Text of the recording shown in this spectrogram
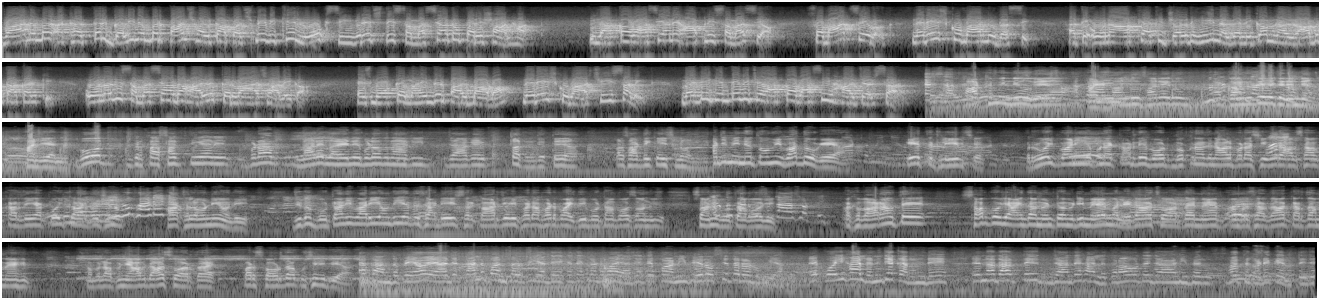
Ward number 78 ਗਲੀ number 5 ਹਲਕਾ ਪੱਛਮੀ ਵਿਖੇ ਲੋਕ ਸੀਵਰੇਜ ਦੀ ਸਮੱਸਿਆ ਤੋਂ ਪਰੇਸ਼ਾਨ ਹਨ। ਇਲਾਕਾ ਵਾਸੀਆਂ ਨੇ ਆਪਣੀ ਸਮੱਸਿਆ ਸਮਾਜ ਸੇਵਕ ਨਰੇਸ਼ ਕੁਮਾਰ ਨੂੰ ਦੱਸੀ ਅਤੇ ਉਹਨਾਂ ਆਖਿਆ ਕਿ ਜਲਦ ਹੀ ਨਗਰ ਨਿਗਮ ਨਾਲ ਰਾਬਤਾ ਕਰਕੇ ਉਹਨਾਂ ਦੀ ਸਮੱਸਿਆ ਦਾ ਹੱਲ ਕਰਵਾਇਆ ਜਾਵੇਗਾ। ਇਸ ਮੌਕੇ ਮਹਿੰਦਰਪਾਲ ਬਾਵਾ, ਨਰੇਸ਼ ਕੁਮਾਰ ਜੀ ਸਮੇਤ ਵੱਡੀ ਗਿਣਤੀ ਵਿੱਚ ਇਲਾਕਾ ਵਾਸੀ ਹਾਜ਼ਰ ਸਨ। 8 ਮਹੀਨੇ ਹੋ ਗਏ ਆ ਸਾਨੂੰ ਸਾਰੇ ਨੂੰ ਆਹ ਗੰਦ ਦੇ ਵਿੱਚ ਰਹਿੰਦੇ ਆ। ਹਾਂਜੀ ਹਾਂਜੀ। ਬਹੁਤ ਦਰਖਾਸਤਾਂ ਦਿੱਤੀਆਂ ਨੇ ਬੜਾ ਨਾਰੇ ਲਾਏ ਨੇ ਬੜਾ ਨਾ ਕੀ ਜਾ ਕੇ ਧਰਨੇ ਦਿੱਤੇ ਆ ਪਰ ਸਾਡੀ ਕੋਈ ਸੁਣਵਾਈ ਨਹੀਂ। ਪੰਜ ਮਹੀਨੇ ਤੋਂ ਵੀ ਵੱਧ ਹੋ ਗਏ ਆ। ਇਹ ਤਕਲੀਫ 'ਚ। ਰੋਜ਼ ਪਾਣੀ ਆਪਣਾ ਕੱਢਦੇ ਬੋਟ ਬੋਕਰਾਂ ਦੇ ਨਾਲ ਬੜਾ ਸੀਵਰ ਆਪ ਸਾਫ਼ ਕਰਦੇ ਆ ਕੋਈ ਕਾਰਪੋਰੇਸ਼ਨ ਹੱਥ ਲਾਉਣ ਨਹੀਂ ਆਉਂਦੀ। ਜਦੋਂ ਵੋਟਾਂ ਦੀ ਵਾਰੀ ਆਉਂਦੀ ਹੈ ਤੇ ਸਾਡੀ ਸਰਕਾਰ ਜਿਹੜੀ ਫਟਾਫਟ ਭਜਦੀ ਵੋਟਾਂ ਪਾਓ ਸਾਨੂੰ ਸਾਨੂੰ ਵੋਟਾਂ ਪਾਓ ਜੀ। ਅਖਬਾਰਾਂ ਉੱਤੇ ਸਭ ਕੁਝ ਆ ਜਾਂਦਾ, ਮਿੰਟੋ ਮਿੰਟੀ ਮੈਂ ਮਹੱਲੇ ਦਾ ਸਵਾਰਤਾ ਹੈ, ਮੈਂ ਅੰਮ੍ਰਿਤਸਰ ਦਾ ਕਰਦਾ, ਮੈਂ ਆਪਣਾ ਪੰਜਾਬ ਦਾ ਸਵਾਰਤਾ ਹੈ, ਪਰ ਸੌਰ ਦਾ ਕੁਝ ਨਹੀਂ ਪਿਆ। ਇਹ ਗੰਦ ਪਿਆ ਹੋਇਆ, ਜੇ ਕੱਲ 500 ਰੁਪਇਆ ਦੇ ਕੇ ਤੇ ਕਢਵਾਇਆ, ਜੇ ਤੇ ਪਾਣੀ ਫੇਰ ਉਸੇ ਤਰ੍ਹਾਂ ਰੁਕਿਆ। ਇਹ ਕੋਈ ਹੱਲ ਨਹੀਂ ਜੇ ਕਰਨ ਦੇ। ਇਹਨਾਂ ਦਾ ਤੇ ਜਾਂ ਤੇ ਹੱਲ ਕਰਾਓ ਤੇ ਜਾਂ ਅਸੀਂ ਫਿਰ ਹੱਥ ਖੜੇ ਕਰਤੇ ਜੇ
